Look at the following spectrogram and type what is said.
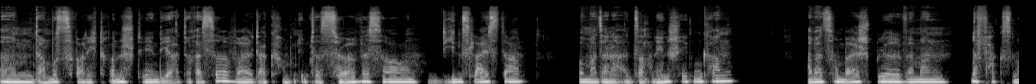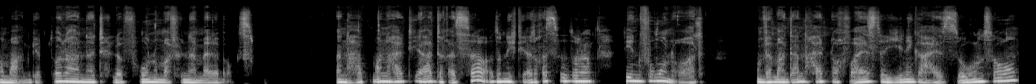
Ähm, da muss zwar nicht drinstehen die Adresse, weil da kann, gibt es Servicer, Dienstleister, wo man seine Sachen hinschicken kann. Aber zum Beispiel, wenn man eine Faxnummer angibt oder eine Telefonnummer für eine Mailbox, dann hat man halt die Adresse, also nicht die Adresse, sondern den Wohnort. Und wenn man dann halt noch weiß, derjenige heißt so und so,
